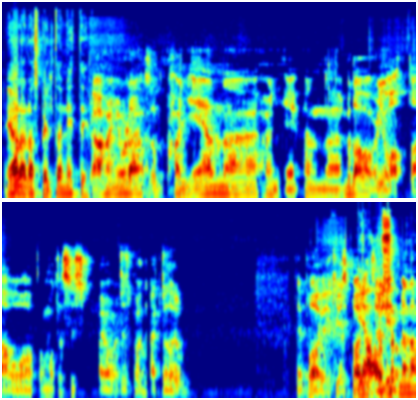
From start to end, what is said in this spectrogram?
ja da, da spilte han 90. Ja, han gjorde det. Så han er en, eh, han er en eh, Men da var vel Yota og på en måte suspendert. Det påvirker jo spillet ja, litt, men de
